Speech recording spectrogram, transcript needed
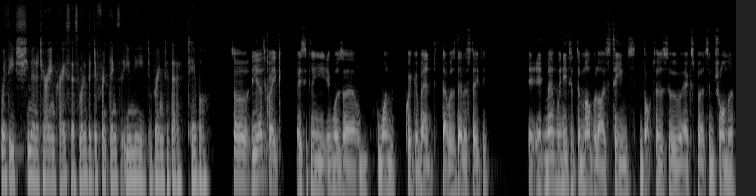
with each humanitarian crisis? What are the different things that you need to bring to the table? So the earthquake, basically, it was a one quick event that was devastating. It, it meant we needed to mobilize teams, doctors who are experts in trauma,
